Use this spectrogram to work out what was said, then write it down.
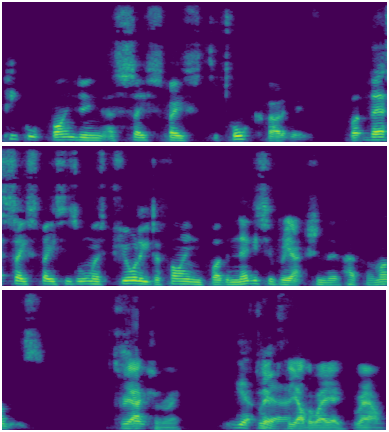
people finding a safe space to talk about it with, but their safe space is almost purely defined by the negative reaction they've had from others. It's reactionary. Yeah. Flips Yeah. the other way around.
